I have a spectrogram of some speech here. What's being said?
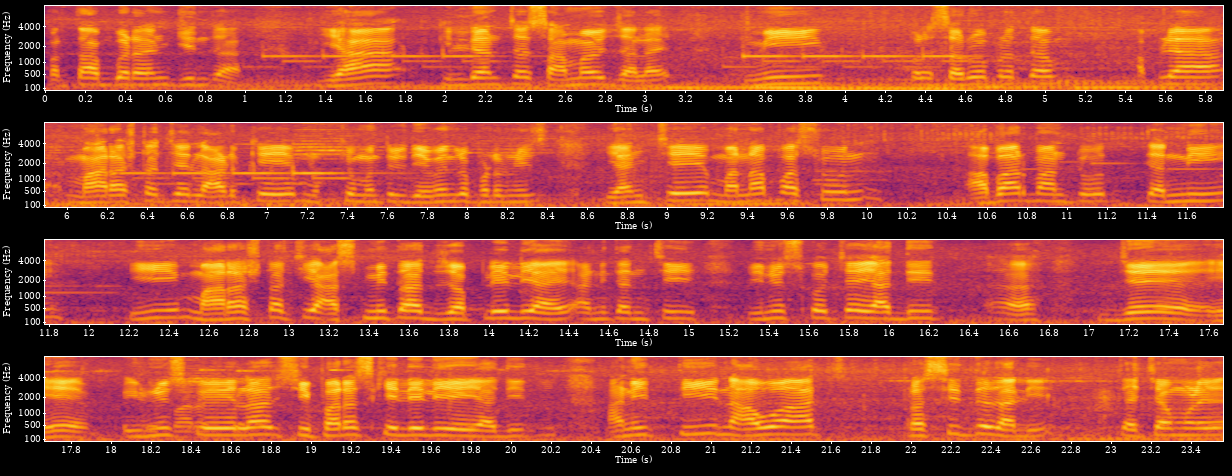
प्रतापगड आणि जिंजा ह्या किल्ल्यांचा समावेश झाला आहे मी प्र सर्वप्रथम आपल्या महाराष्ट्राचे लाडके मुख्यमंत्री देवेंद्र फडणवीस यांचे मनापासून आभार मानतो. त्यांनी ही महाराष्ट्राची अस्मिता जपलेली आहे आणि त्यांची युनेस्कोच्या यादीत जे हे युनेस्कोला शिफारस केलेली आहे यादीत आणि ती नावं आज प्रसिद्ध झाली. त्याच्यामुळे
